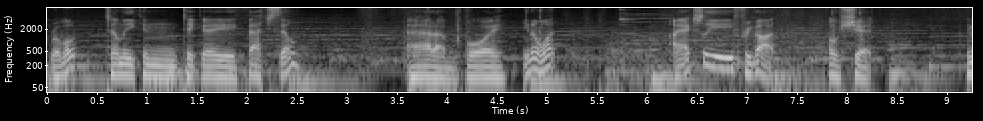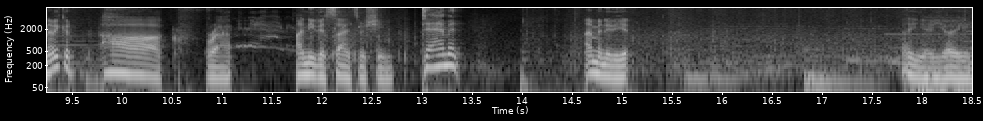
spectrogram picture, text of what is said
Rowboat, tell me you can take a thatch sail. Atta boy. You know what? I actually forgot. Oh shit. Can I make a... Ah, oh, crap. I need a science machine. Damn it! I'm an idiot. Ay, ay, ay.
